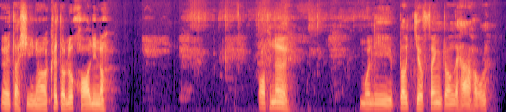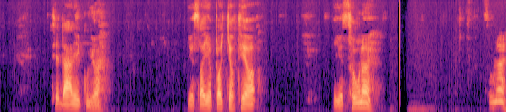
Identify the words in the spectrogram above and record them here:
Ơi ta chỉ nó khơi tàu lúc khó lên nó. To thế nơi mua đi bao chiều phanh trong cái hạ hậu. Thế đa đi quỷ à giờ sao giờ bao chiều theo giờ xuống này. Xuống này.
